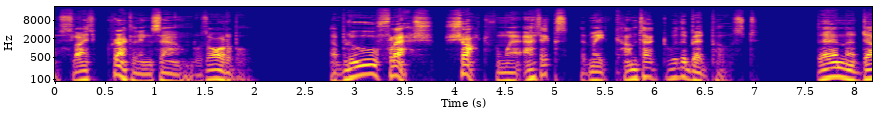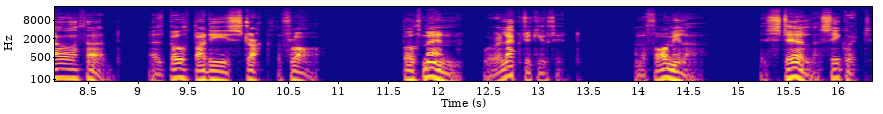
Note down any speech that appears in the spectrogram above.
A slight crackling sound was audible. A blue flash shot from where Attic's had made contact with the bedpost. Then a dull thud as both bodies struck the floor. Both men were electrocuted, and the formula is still a secret.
